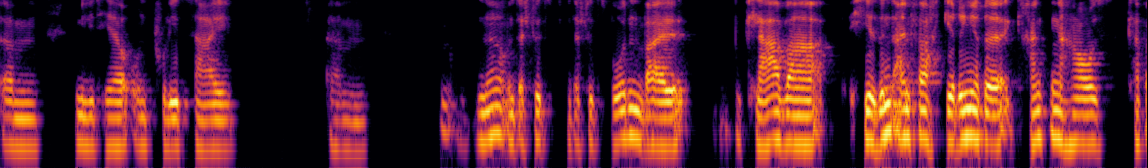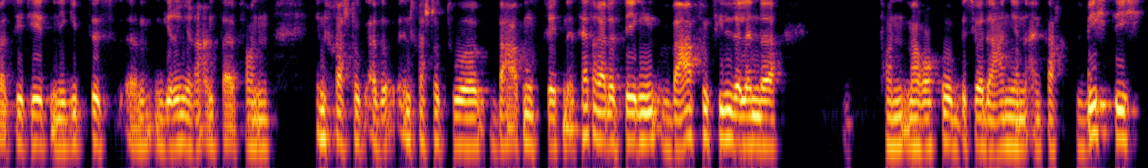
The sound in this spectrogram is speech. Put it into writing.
ähm, Militär und Polizei ähm, ne, unterstützt, unterstützt wurden, weil klar war, hier sind einfach geringere Krankenhauskapazitäten, hier gibt es ähm, eine geringere Anzahl von Infrastruktur, also Infrastruktur, Beatmungsgeräten etc. Deswegen war für viele der Länder von Marokko bis Jordanien einfach wichtig,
